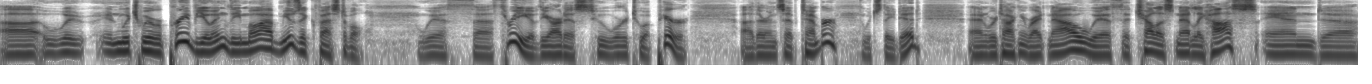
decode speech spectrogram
uh, in which we were previewing the Moab Music Festival with uh, three of the artists who were to appear uh, there in September, which they did. And we're talking right now with cellist Natalie Haas and uh,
